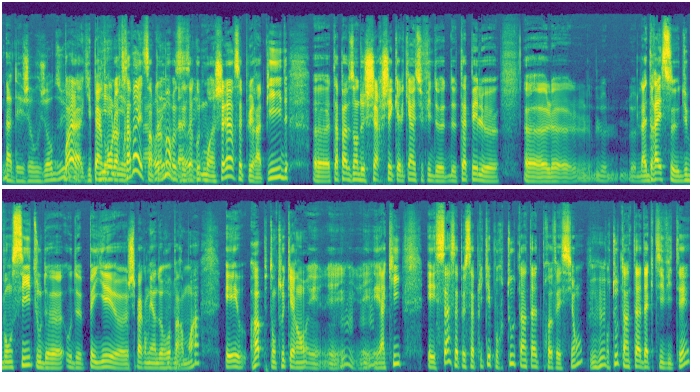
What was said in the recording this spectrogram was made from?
Bah, déjà aujourd'hui. voilà, qui perdront leur travail, Ah simplement, oui, parce que bah ça coûte moins cher, c'est plus rapide. Euh, T'as pas besoin de chercher quelqu'un, il suffit de, de taper le, euh, le- l'adresse du bon site ou de, ou de payer, euh, je sais pas combien d'euros Mhm. par mois, et hop, ton truc est, ren- est- est- est- est acquis. Et ça, ça peut s'appliquer pour tout un tas de professions, pour tout un tas d'activités.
